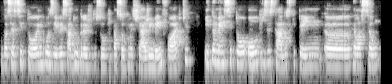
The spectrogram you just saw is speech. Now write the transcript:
Você citou, inclusive, o estado do Rio Grande do Sul, que passou por uma estiagem bem forte, e também citou outros estados que têm uh, relação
